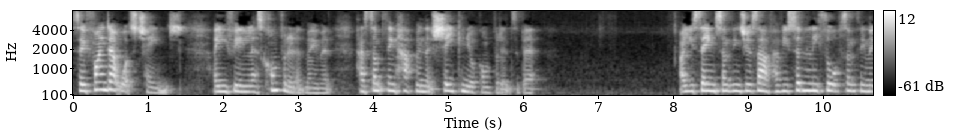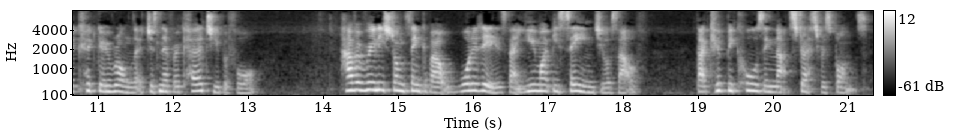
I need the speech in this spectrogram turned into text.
So find out what's changed. Are you feeling less confident at the moment? Has something happened that's shaken your confidence a bit? Are you saying something to yourself? Have you suddenly thought of something that could go wrong that just never occurred to you before? Have a really strong think about what it is that you might be saying to yourself that could be causing that stress response.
